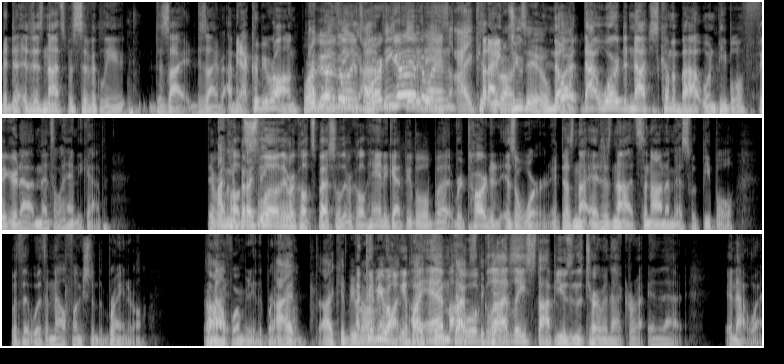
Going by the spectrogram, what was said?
It, it is not specifically designed. Designed. I mean, I could be wrong. We're I I think, I We're think that it is. I could but be I wrong do too. no. but- That word did not just come about when people figured out mental handicap. They were I mean, called slow. think- they were called special. They were called handicapped people. But retarded is a word. It does not. It is not synonymous with people with a, with a malfunction of the brain at all. A All right. malformity of the brain. I. I could be wrong. I could be wrong. If I, think am, I will gladly case. stop using the term in that correct in that in that way.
